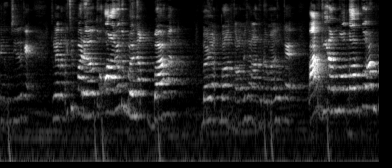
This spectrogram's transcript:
gitu sini kayak kelihatan kecil padahal tuh orangnya tuh banyak banget banyak banget kalau misalkan udah masuk kayak parkiran motor tuh sampai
